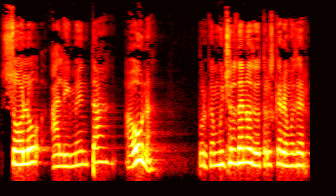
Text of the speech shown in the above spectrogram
solo alimenta a una, porque muchos de nosotros queremos ser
